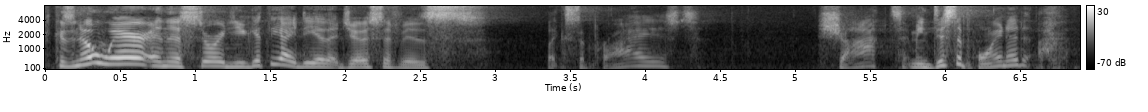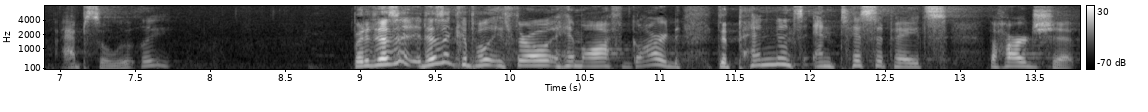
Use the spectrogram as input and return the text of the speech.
Because nowhere in this story do you get the idea that Joseph is like surprised, shocked? I mean, disappointed? Ah, absolutely. But it doesn't, it doesn't completely throw him off guard. Dependence anticipates the hardship.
